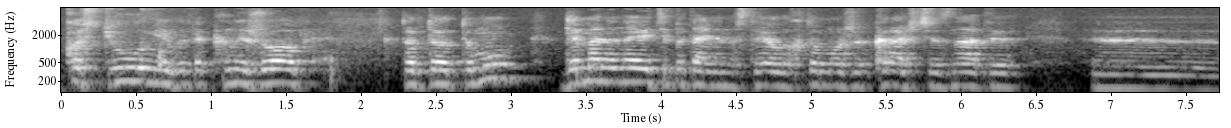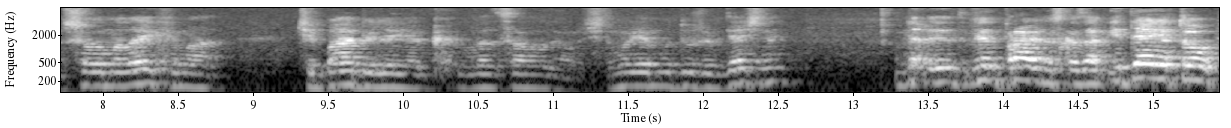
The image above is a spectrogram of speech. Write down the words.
костюмів, книжок. Тобто тому для мене навіть і питання не стояло, хто може краще знати е, Шолома Алейхема чи Бабіля, як Владислав Володимирович. Тому я йому дуже вдячний. Е, Він правильно сказав, ідея то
